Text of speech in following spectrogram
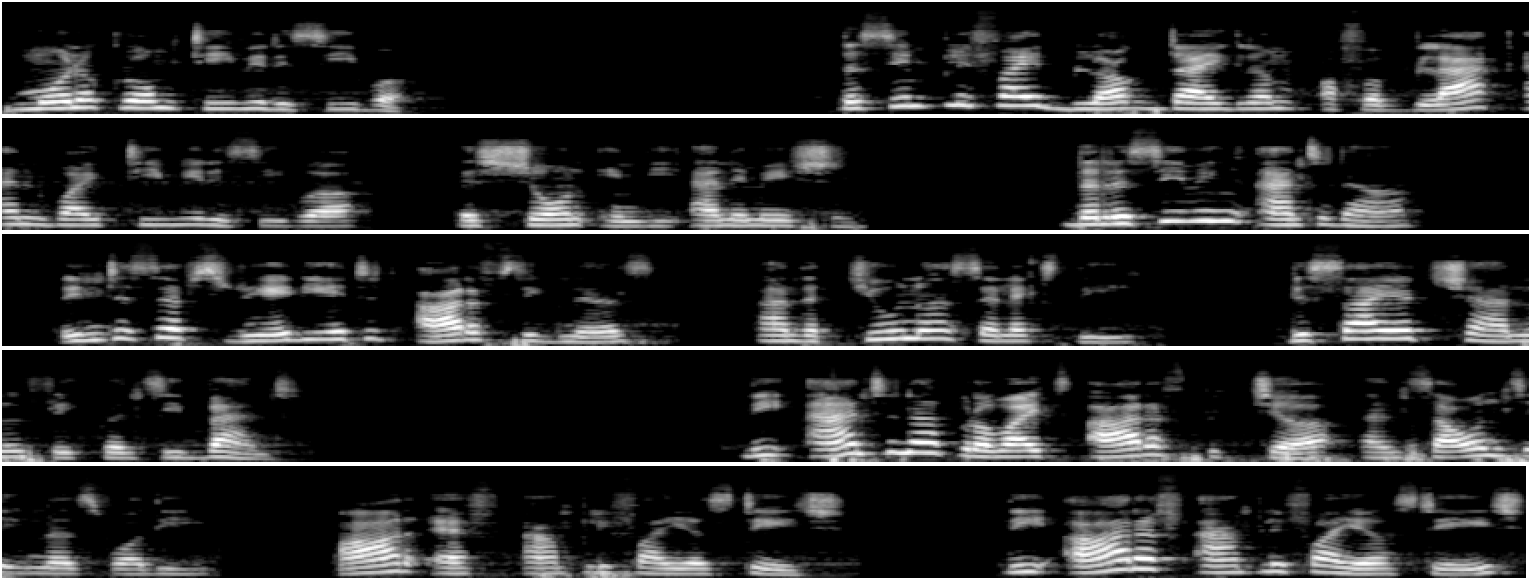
Monochrome TV receiver the simplified block diagram of a black and white TV receiver is shown in the animation. The receiving antenna intercepts radiated RF signals and the tuner selects the desired channel frequency band. The antenna provides RF picture and sound signals for the RF amplifier stage. The RF amplifier stage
